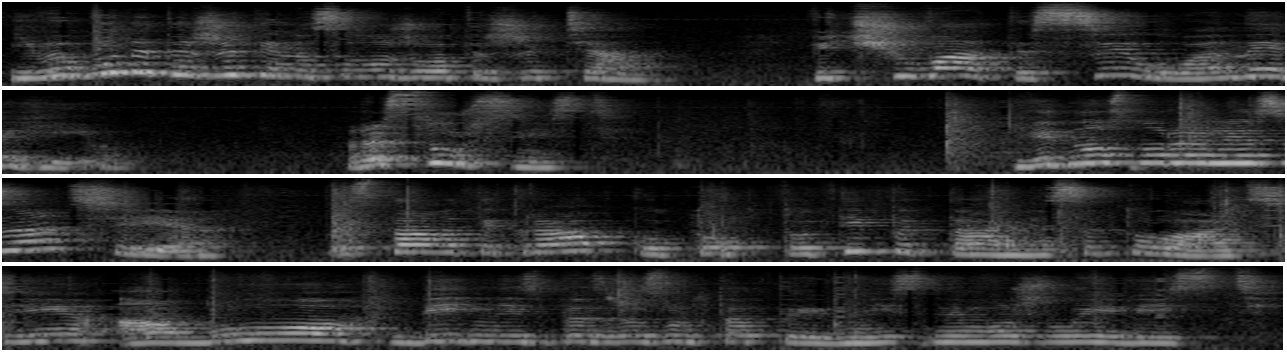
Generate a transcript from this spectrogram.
І ви будете жити і насолоджувати життям, відчувати силу, енергію, ресурсність. Відносно реалізації поставити крапку, тобто ті питання, ситуації або бідність, безрезультативність, неможливість,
